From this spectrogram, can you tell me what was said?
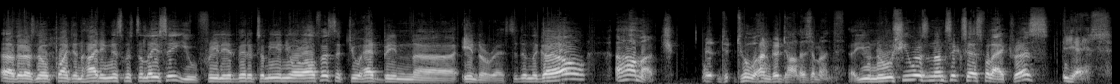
Uh, there is no point in hiding this, Mr. Lacey. You freely admitted to me in your office that you had been uh, interested in the girl. Uh, how much? uh, two hundred dollars a month. Uh, you knew she was an unsuccessful actress. Yes.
